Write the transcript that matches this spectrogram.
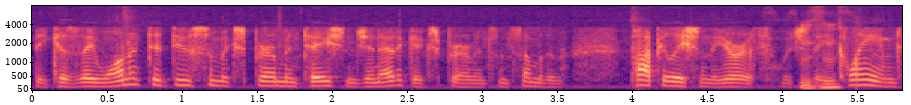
because they wanted to do some experimentation, genetic experiments, on some of the population of the Earth, which they claimed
